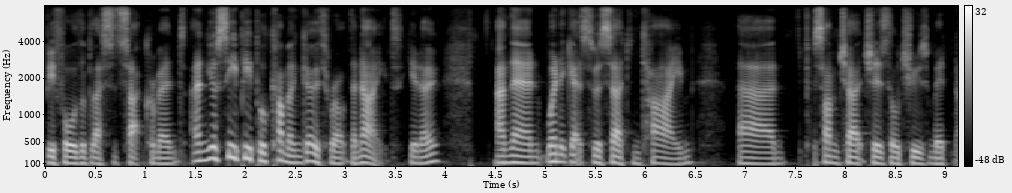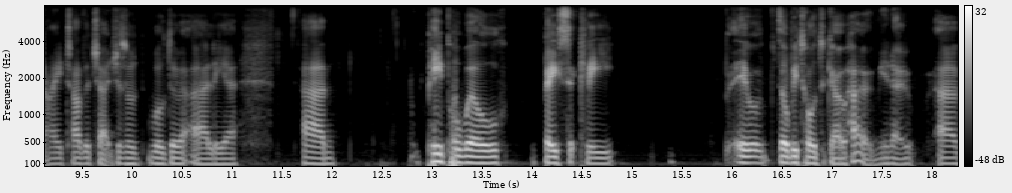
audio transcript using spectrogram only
before the Blessed Sacrament, and you'll see people come and go throughout the night, you know. And then when it gets to a certain time, um, for some churches they'll choose midnight, other churches will, will do it earlier. Um, people will basically it, they'll be told to go home, you know, uh,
